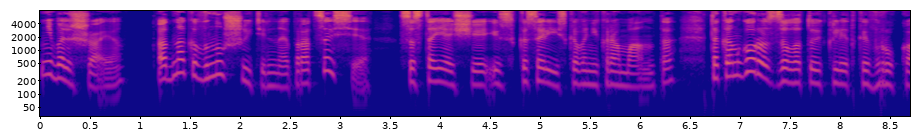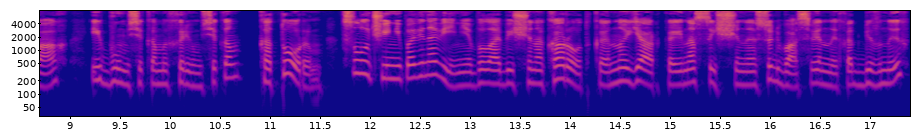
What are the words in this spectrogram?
Небольшая, однако внушительная процессия — состоящая из косарийского некроманта, Такангора с золотой клеткой в руках и бумсиком и хрюмсиком, которым в случае неповиновения была обещана короткая, но яркая и насыщенная судьба свиных отбивных,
